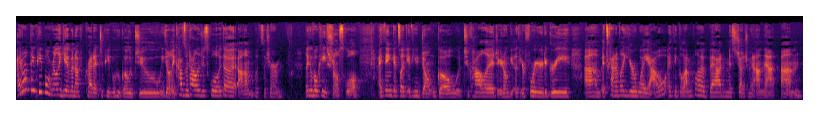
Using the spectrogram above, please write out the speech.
I don't think people really give enough credit to people who go to either like cosmetology school, like a, um, what's the term? Like a vocational school. I think it's like if you don't go to college or you don't get like your four-year degree, um, it's kind of like your way out. I think a lot of people have a bad misjudgment on that. Um,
